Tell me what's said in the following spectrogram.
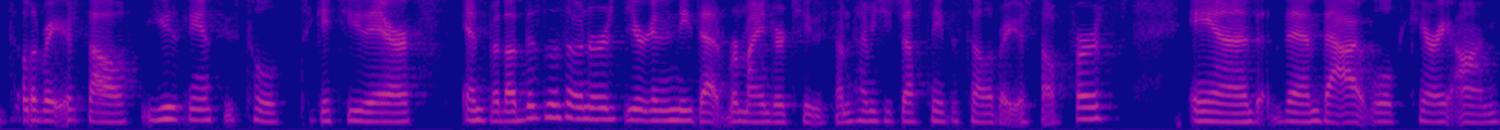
celebrate yourself use nancy's tools to get you there and for the business owners you're going to need that reminder too sometimes you just need to celebrate yourself first and then that will carry on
